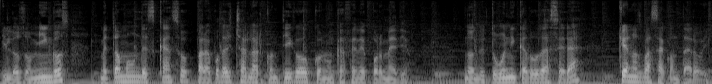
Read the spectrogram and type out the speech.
y los domingos me tomo un descanso para poder charlar contigo con un café de por medio, donde tu única duda será ¿qué nos vas a contar hoy?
